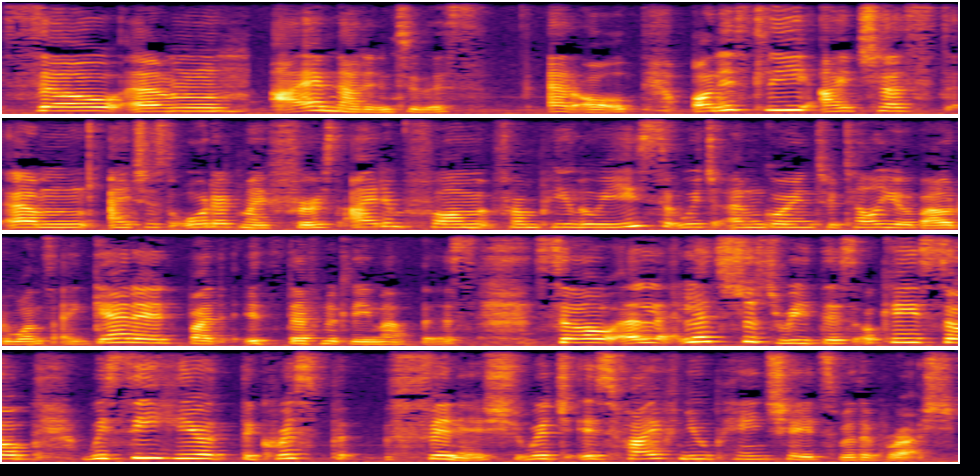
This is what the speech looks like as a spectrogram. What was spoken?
so um, I am not into this at all. Honestly, I just um, I just ordered my first item from from P. Louise, which I'm going to tell you about once I get it, but it's definitely not this. So uh, let's just read this. Okay, so we see here the crisp finish, which is five new paint shades with a brush.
